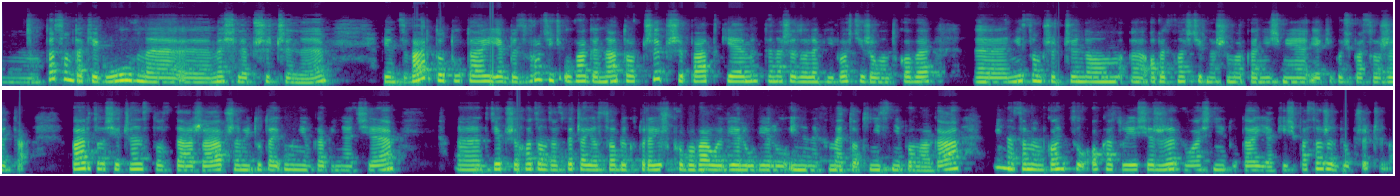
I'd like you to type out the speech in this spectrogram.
Mm, to są takie główne, e, myślę, przyczyny. Więc warto tutaj jakby zwrócić uwagę na to, czy przypadkiem te nasze dolegliwości żołądkowe nie są przyczyną e, obecności w naszym organizmie jakiegoś pasożyta. Bardzo się często zdarza, przynajmniej tutaj u mnie w gabinecie, e, gdzie przychodzą zazwyczaj osoby, które już próbowały wielu, wielu innych metod, nic nie pomaga i na samym końcu okazuje się, że właśnie tutaj jakiś pasożyt był przyczyną.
